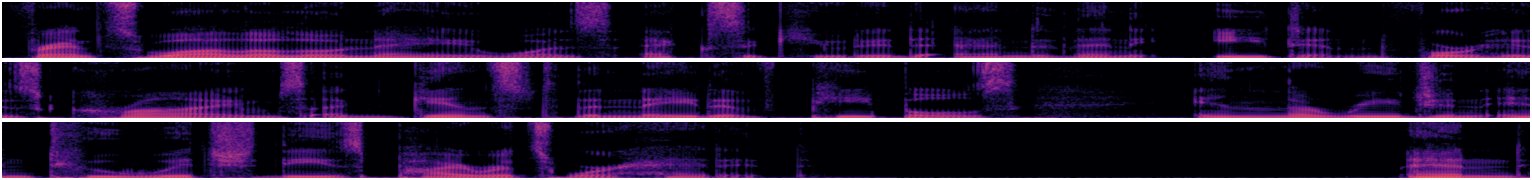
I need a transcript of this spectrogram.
Francois l'Olonnais was executed and then eaten for his crimes against the native peoples in the region into which these pirates were headed. And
